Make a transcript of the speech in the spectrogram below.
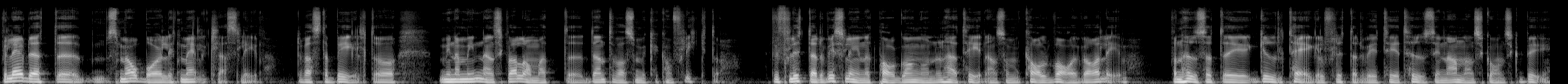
Vi levde ett eh, småborgerligt medelklassliv. Det var stabilt och mina minnen skvallrar om att eh, det inte var så mycket konflikter. Vi flyttade visserligen ett par gånger under den här tiden som Karl var i våra liv. Från huset i gul tegel flyttade vi till ett hus i en annan skånsk by.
